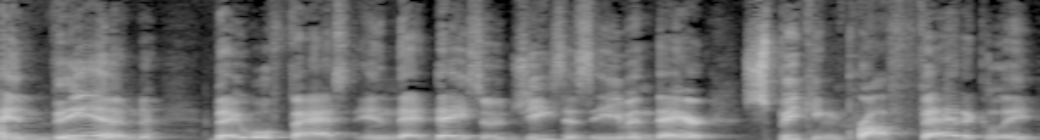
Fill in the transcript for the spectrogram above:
And then they will fast in that day. So Jesus, even there, speaking prophetically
